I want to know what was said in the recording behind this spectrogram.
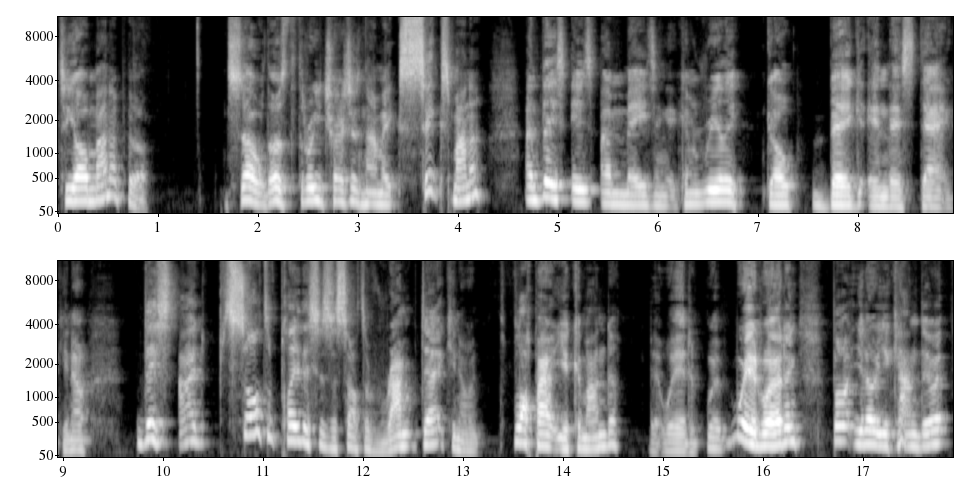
to your mana pool. So those three treasures now make six mana. And this is amazing. It can really go big in this deck, you know. This, I'd sort of play this as a sort of ramp deck, you know, flop out your commander, Bit weird, weird wording, but you know, you can do it.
